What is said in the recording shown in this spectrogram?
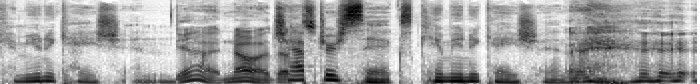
Communication. Yeah. No, that's, Chapter six communication.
